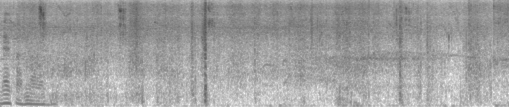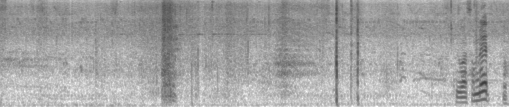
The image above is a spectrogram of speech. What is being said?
แรกกันนอน ถือ ว่าสำเร็จเนาะ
